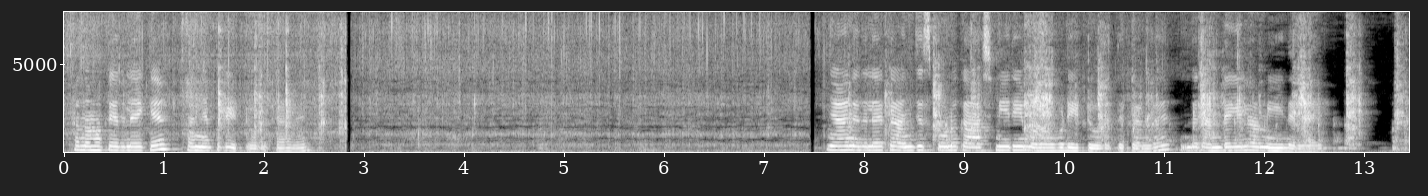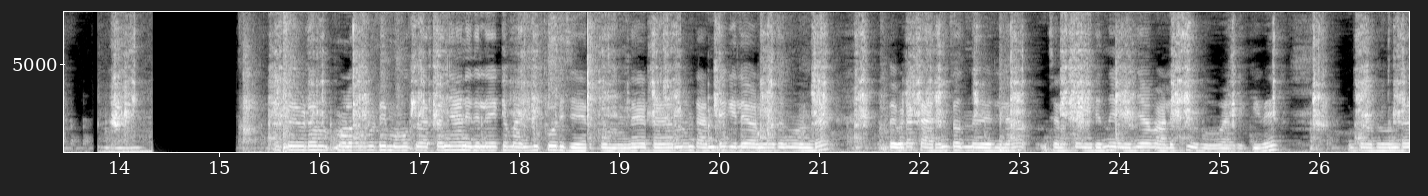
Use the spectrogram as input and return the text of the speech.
അപ്പം നമുക്ക് ഇതിലേക്ക് മഞ്ഞൾപ്പൊടി ഇട്ട് കൊടുക്കാവേ. ഞാനിതിലേക്ക് അഞ്ച് സ്പൂണ് കാശ്മീരി മുളക് പൊടി ഇട്ട് കൊടുത്തിട്ടുണ്ട്. ഇത് രണ്ട് കിലോ മീനല്ലേ? ഇവിടെ മുളക് പൊടി മൂത്ത് അപ്പം ഞാൻ ഇതിലേക്ക് മല്ലിപ്പൊടി ചേർക്കുന്നില്ല കേട്ടോ കാരണം രണ്ട് കിലോ ഉള്ളതും കൊണ്ട് അപ്പോൾ ഇവിടെ കറണ്ടൊന്നുമില്ല ചിലപ്പോൾ ഇരുന്ന് കഴിഞ്ഞാൽ വളിച്ച് പോകുമായിരിക്കുവേ അപ്പോൾ അതുകൊണ്ട്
